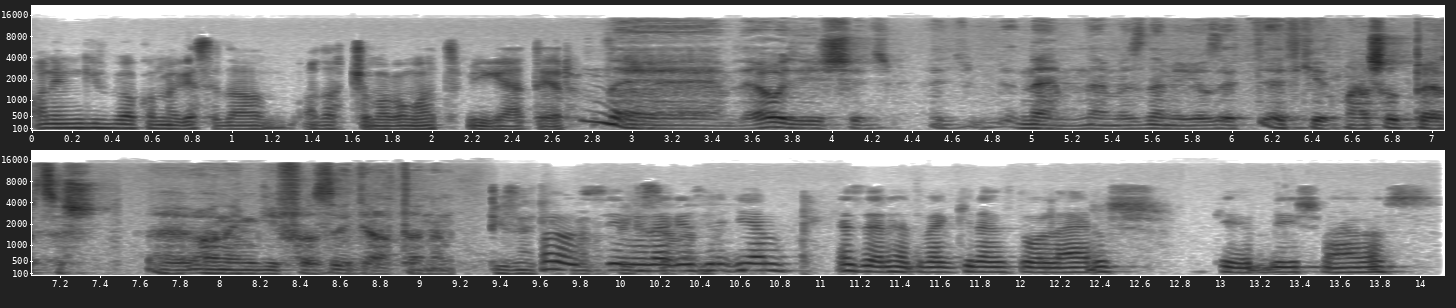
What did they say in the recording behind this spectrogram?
AnimGIF-be, akkor megeszed a adatcsomagomat, míg átér. Nem, de hogy is, egy, egy, nem, nem, ez nem igaz. Egy, egy-két másodperces uh, AnimGIF az egyáltalán nem. Valószínűleg ez egy ilyen 1079 dolláros kérdés-válasz.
